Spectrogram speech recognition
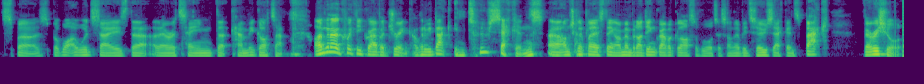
Spurs. But what I would say is that they're a team that can be got at. I'm going to quickly grab a drink. I'm going to be back in two seconds. Uh, I'm just going to play this thing. I remembered I didn't grab a glass of water, so I'm going to be two seconds back very short.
